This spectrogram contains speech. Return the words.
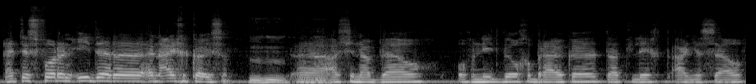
Het is voor een ieder uh, een eigen keuze. Mm -hmm. Uh, als je nou wel of niet wil gebruiken, dat ligt aan jezelf.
